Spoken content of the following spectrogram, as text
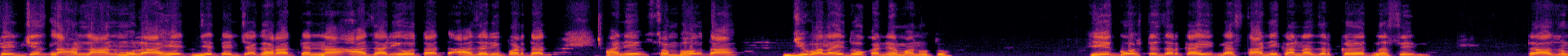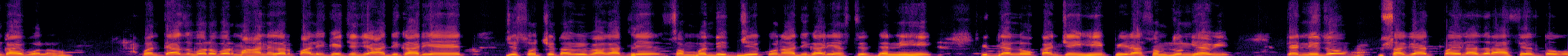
त्यांचीच लहान लहान मुलं आहेत जे त्यांच्या घरात त्यांना आजारी होतात आजारी पडतात आणि संभवता जीवालाही धोका निर्माण होतो. ही गोष्ट जर का इथल्या स्थानिकांना जर कळत नसेल तर अजून काय बोलावं? पण त्याचबरोबर महानगरपालिकेचे जे अधिकारी आहेत जे स्वच्छता विभागातले संबंधित जे कोण अधिकारी असतील त्यांनीही इथल्या लोकांची ही पीडा समजून घ्यावी. त्यांनी जो सगळ्यात पहिला जर असेल तो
